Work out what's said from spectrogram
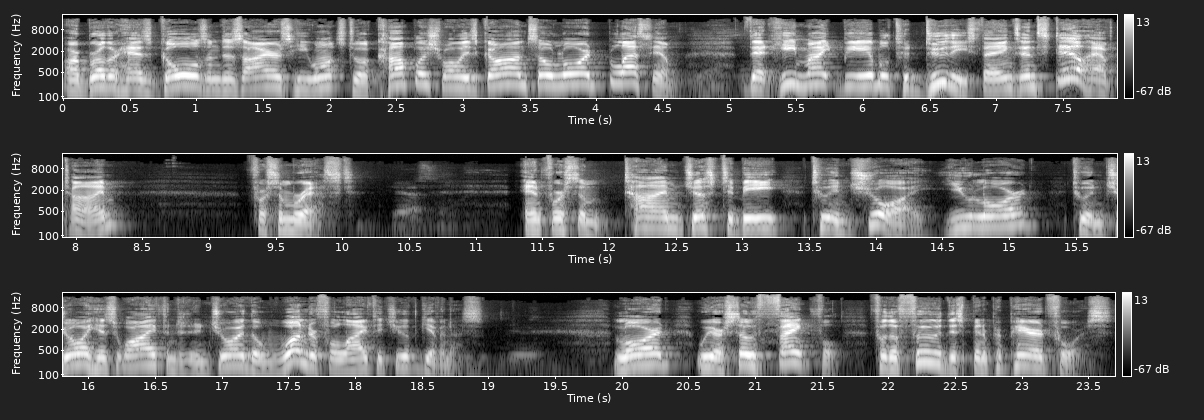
Our brother has goals and desires he wants to accomplish while he's gone, so Lord, bless him yes. that he might be able to do these things and still have time for some rest and for some time just to be, to enjoy you, Lord, to enjoy his wife, and to enjoy the wonderful life that you have given us. Lord, we are so thankful for the food that's been prepared for us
